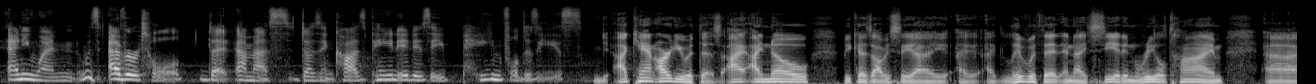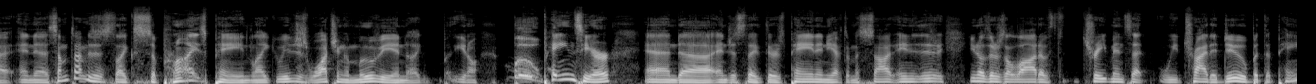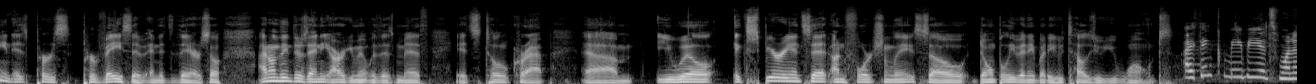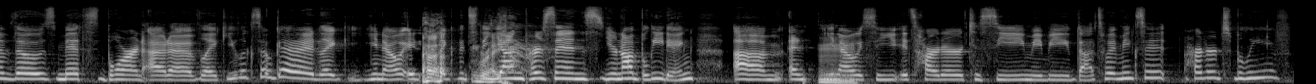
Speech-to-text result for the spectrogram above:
anyone was ever told that MS doesn't cause pain. It is a painful disease. I can't argue with this. I, I know because obviously I, I, I live with it and I see it in real time. Uh, and uh, sometimes it's like surprise pain. Like we're just watching a movie and like you know, boo, pain's here, and uh, and just like there's pain, and you have to massage. And you know, there's a lot of treatments that we try to do, but the pain is per- pervasive and it's there. So I don't think there's any argument with this myth. It's total crap. Um, you will experience it, unfortunately. So don't believe anybody who tells you you won't. I think maybe it's one of those myths born out of like you look so good, like you know, it, like it's the Right. young person's. You're not bleeding, um, and Mm. you know, so you, it's harder to see. Maybe that's what makes it harder to believe.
